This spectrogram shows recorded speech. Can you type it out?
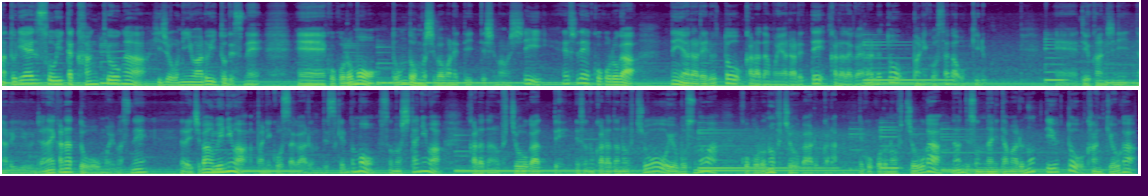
ま、とりあえずそういった環境が非常に悪いとですね、えー、心もどんどん蝕まれていってしまうしそれで心が、ね、やられると体もやられて体がやられるとパニコさが起きるえー、っていう感じになるんじゃないかなと思いますね。だから一番上にはパニック発作があるんですけれどもその下には体の不調があってでその体の不調を及ぼすのは心の不調があるから。で心の不調がなんでそんなにたまるのっていうと環境が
